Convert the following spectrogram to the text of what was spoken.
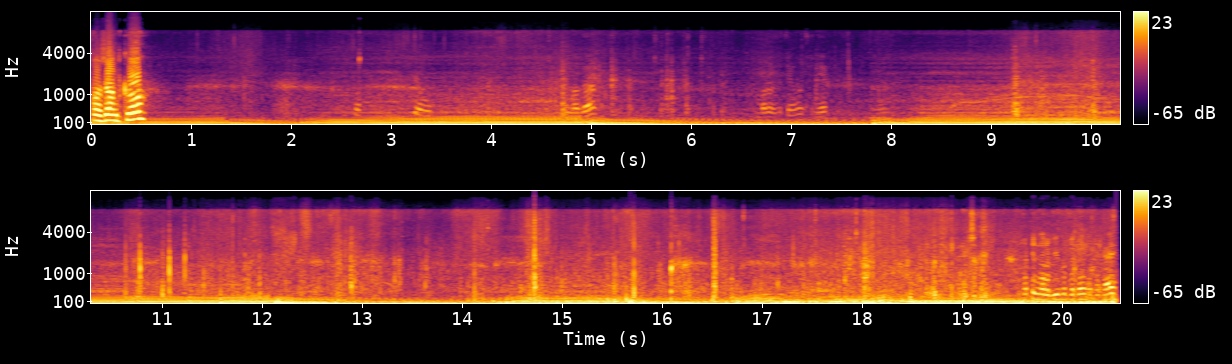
W porządku? Pomaga? Może wyciągnąć, czy nie? Co ty nie robi? Poczekaj, poczekaj.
